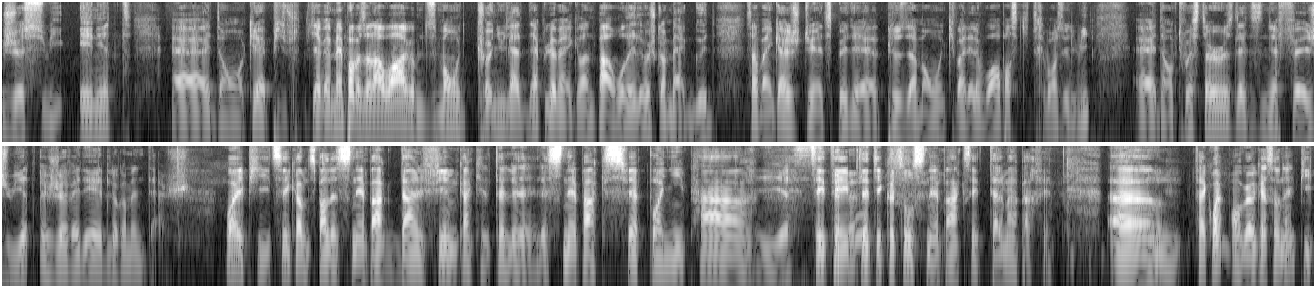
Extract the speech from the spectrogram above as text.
je suis in it. Euh, donc, euh, puis il n'y avait même pas besoin d'avoir comme du monde connu là-dedans. Puis là, ben, Glenn Powell est là, je suis comme, ben, good. Ça va ajouter un petit peu de plus de monde qui va aller le voir parce qu'il est très bon sur lui. Euh, donc, Twisters, le 19 juillet, je vais être là comme une tâche. Ouais, puis tu sais, comme tu parles de cinéparc dans le film, quand le, le cinéparc qui se fait pogner par. Tu Yes. sais, t'es- puis là, t'écoutes ça au cinéparc, c'est tellement parfait. Euh, Fait quoi, on verra que ça donne. Puis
